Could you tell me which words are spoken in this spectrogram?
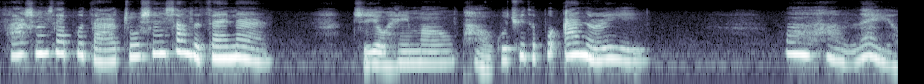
发生在不达猪身上的灾难，只有黑猫跑过去的不安而已。哦，好累哦！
